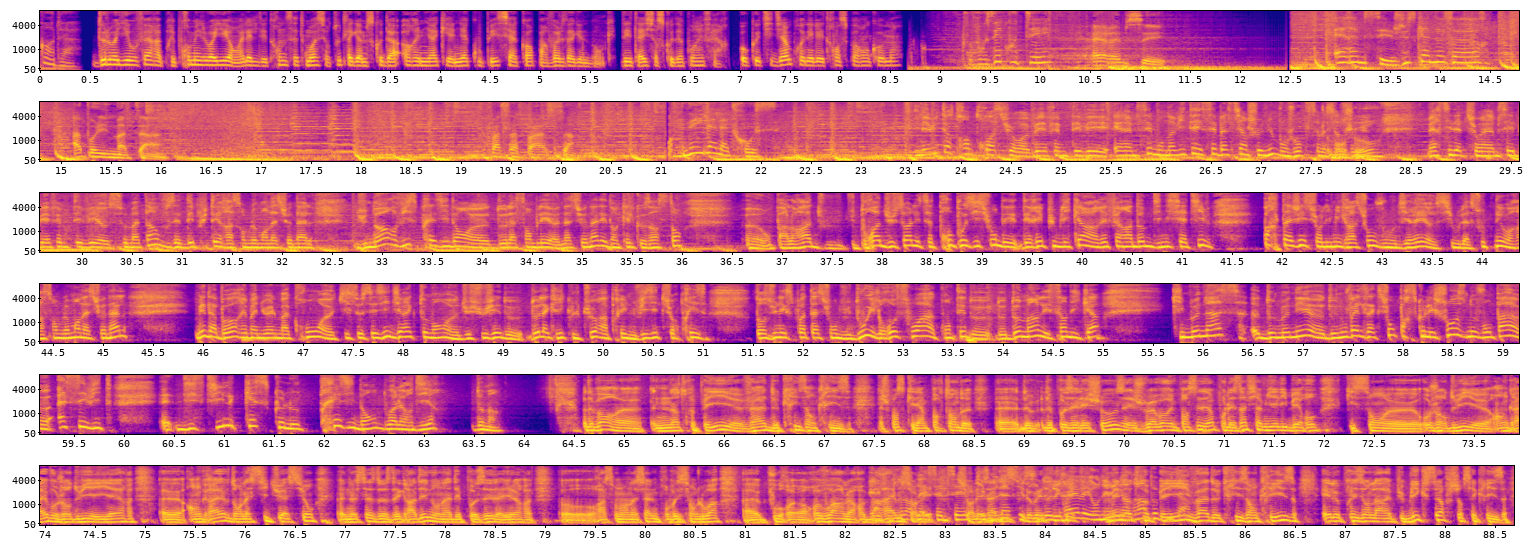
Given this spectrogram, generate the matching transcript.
Skoda. Deux loyers offerts après premier loyer en LLD 37 mois sur toute la gamme Skoda, Orenia et Enya Coupé, c'est accord par Volkswagen Bank. Détails sur skoda.fr. Au quotidien, prenez les transports en commun. Vous écoutez RMC, RMC jusqu'à 9h. Apolline Matin. Face à face, Neila Latrousse. Il est 8h33 sur BFM TV et RMC. Mon invité est Sébastien Chenu. Bonjour Sébastien Bonjour. Chenu. Merci d'être sur RMC et BFM TV euh, ce matin. Vous êtes député Rassemblement National du Nord, vice-président euh, de l'Assemblée nationale et dans quelques instants, euh, on parlera du, droit du sol et de cette proposition des, des Républicains, un référendum d'initiative partagé sur l'immigration. Vous nous direz euh, si vous la soutenez au Rassemblement National. Mais d'abord, Emmanuel Macron euh, qui se saisit directement du sujet de, l'agriculture après une visite surprise dans une exploitation du Doubs. Il reçoit à compter de, de demain les syndicats qui menacent de mener de nouvelles actions parce que les choses ne vont pas assez vite. Disent-ils, qu'est-ce que le président doit leur dire demain? D'abord, euh, notre pays va de crise en crise. Je pense qu'il est important de, euh, de, de poser les choses. Et je veux avoir une pensée d'ailleurs pour les infirmiers libéraux qui sont euh, aujourd'hui en grève, aujourd'hui et hier en grève, dont la situation ne cesse de se dégrader. Nous, on a déposé d'ailleurs au Rassemblement national une proposition de loi pour revoir leur barème sur les, sur les indices kilométriques. grève mais notre pays va de crise en crise et le président de la République surfe sur ces crises.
